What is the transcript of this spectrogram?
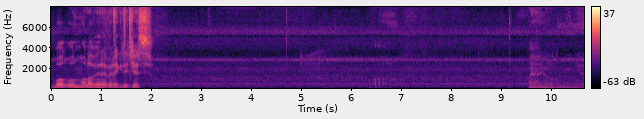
bol bol mola vere vere gideceğiz. Bayağı yoruldum bugün ya.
